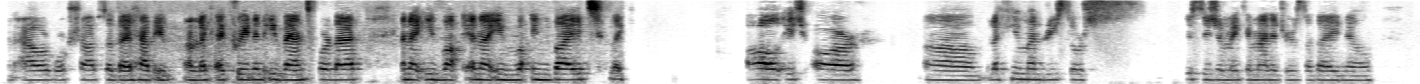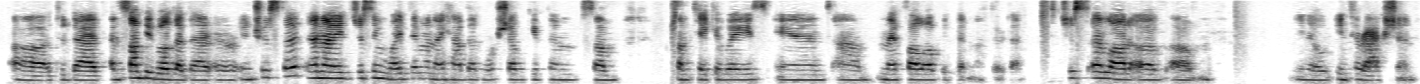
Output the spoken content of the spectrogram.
an hour workshops that I have. Uh, like I create an event for that, and I ev- and I inv- invite like all HR, um, like human resource decision making managers that I know uh, to that. And some people that are, interested and i just invite them and i have that workshop give them some some takeaways and um, and i follow up with them after that. It's just a lot of um, you know interaction.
